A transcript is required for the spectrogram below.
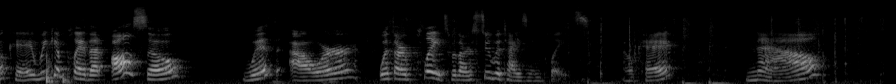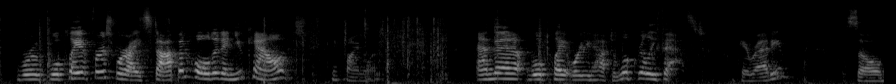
Okay, we can play that also with our with our plates, with our subitizing plates. Okay, now we will play it first where I stop and hold it and you count. Let me find one. And then we'll play it where you have to look really fast. Okay, ready? So,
